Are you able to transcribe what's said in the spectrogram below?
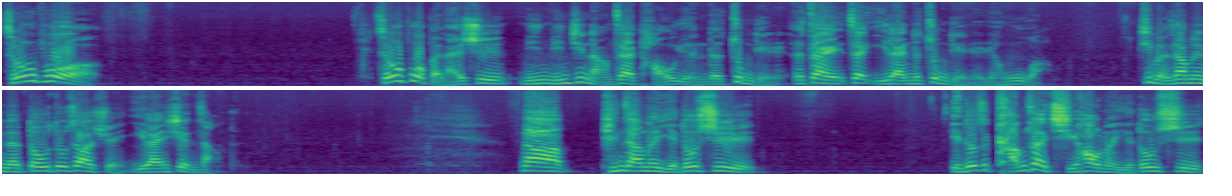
陈欧珀，陈欧珀本来是民民进党在桃园的重点人，呃，在在宜兰的重点的人物啊，基本上面呢都都是要选宜兰县长的。那平常呢也都是。也都是扛出来旗号呢，也都是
